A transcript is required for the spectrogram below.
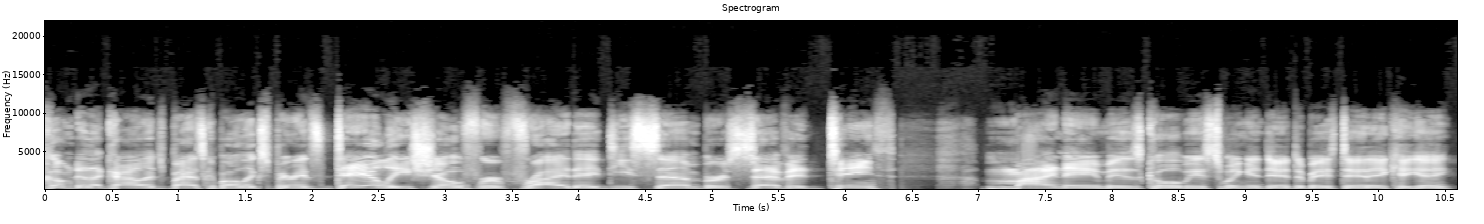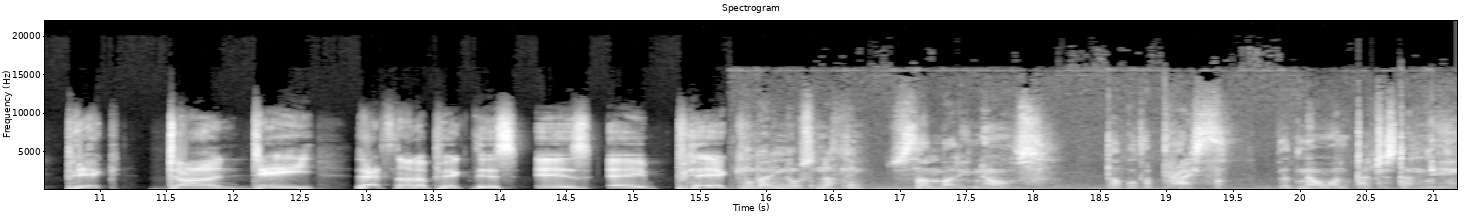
Welcome to the College Basketball Experience Daily Show for Friday, December 17th. My name is Colby Swinging Database Dad, aka Pick Dundee. That's not a pick, this is a pick. Nobody knows nothing. Somebody knows. Double the price, but no one touches Dundee.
